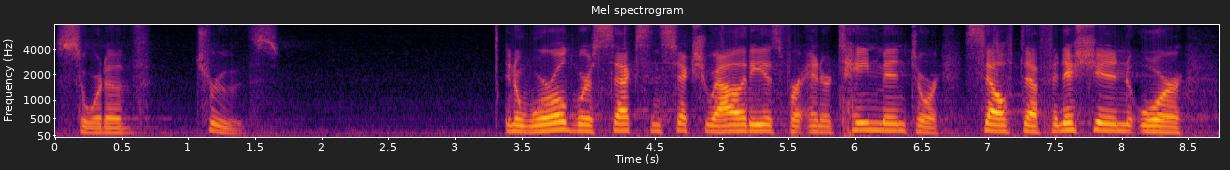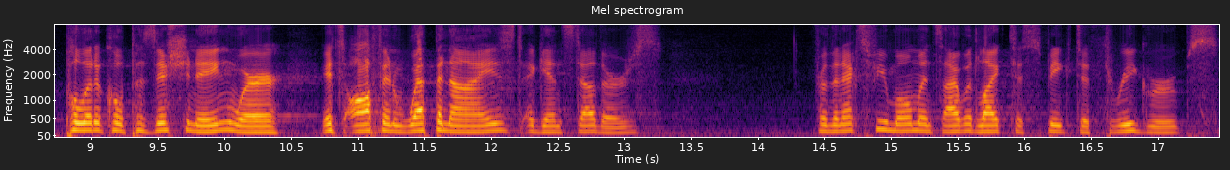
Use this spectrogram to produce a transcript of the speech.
sort of truths? in a world where sex and sexuality is for entertainment or self definition or political positioning, where it's often weaponized against others, for the next few moments, I would like to speak to three groups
